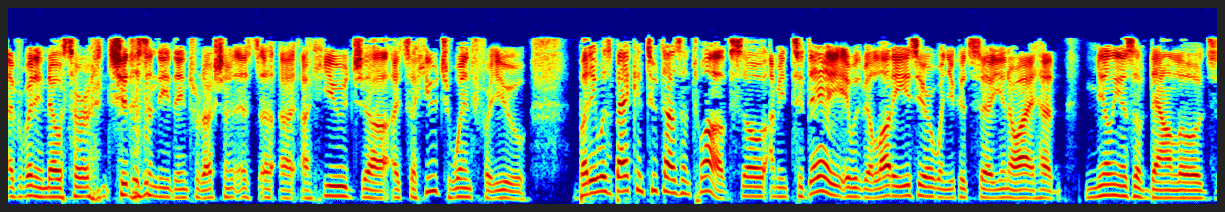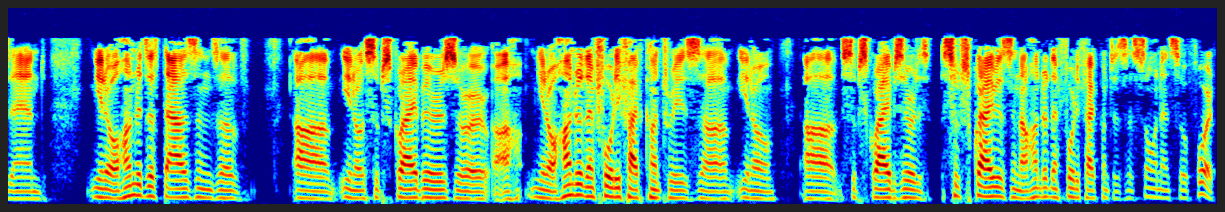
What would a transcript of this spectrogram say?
everybody knows her; she doesn't need the introduction. It's a, a, a huge, uh, it's a huge win for you. But it was back in 2012. So I mean, today it would be a lot easier when you could say, you know, I had millions of downloads and you know hundreds of thousands of uh, you know subscribers or uh, you know 145 countries uh, you know uh, subscribers subscribers in 145 countries and so on and so forth.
